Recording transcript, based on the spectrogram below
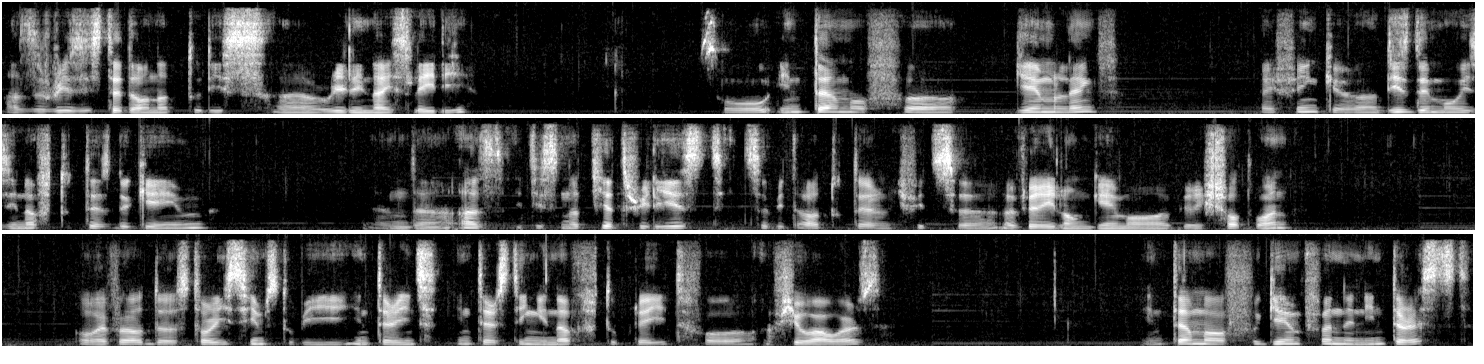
has resisted or not to this uh, really nice lady. So in terms of uh, game length, I think uh, this demo is enough to test the game and uh, as it is not yet released, it's a bit hard to tell if it's a, very long game or a very short one. However, the story seems to be inter interesting enough to play it for a few hours. In terms of game fun and interest,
